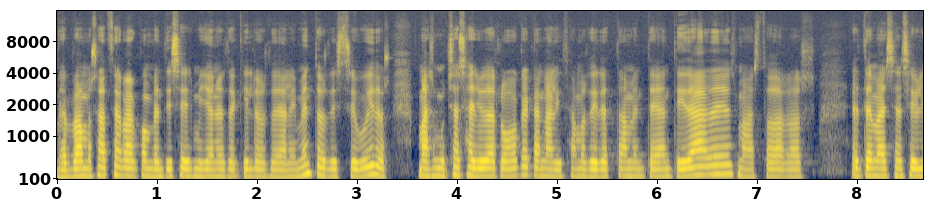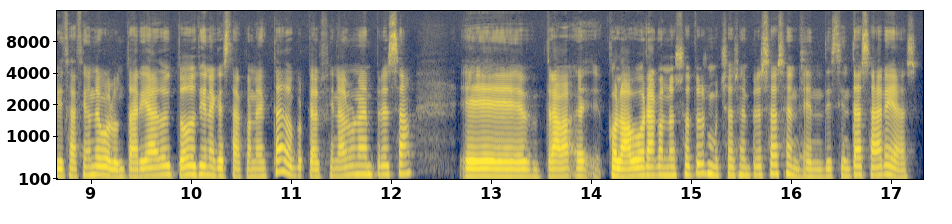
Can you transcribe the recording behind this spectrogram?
va- vamos a cerrar con 26 millones de kilos de alimentos distribuidos, más muchas ayudas luego que canalizamos directamente a entidades, más todos los, el tema de sensibilización, de voluntariado y todo tiene que estar conectado, porque al final una empresa eh, traba- eh, colabora con nosotros muchas empresas en, en distintas áreas.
